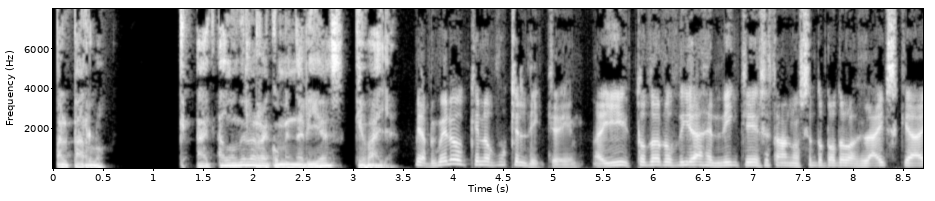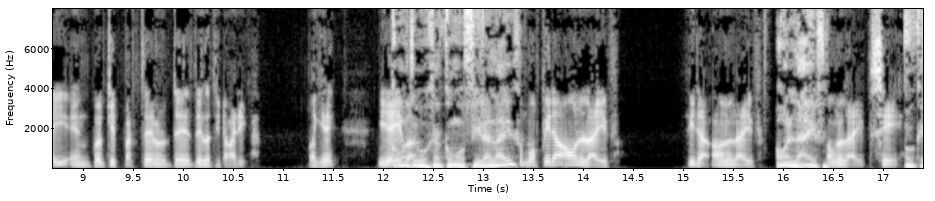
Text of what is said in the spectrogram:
palparlo. ¿A, dónde le recomendarías que vaya? Mira, primero que nos busque el LinkedIn. Ahí todos los días en LinkedIn se están anunciando todos los lives que hay en cualquier parte de, Latinoamérica. ¿Ok? Y ¿Cómo te busca? ¿Como Fira Live? Como Fira On Live. Fira On Live. On Live. On Live, sí. Ok.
